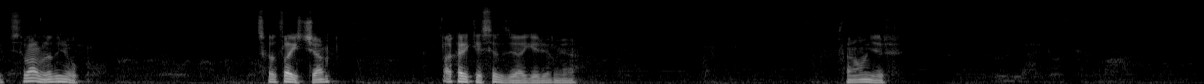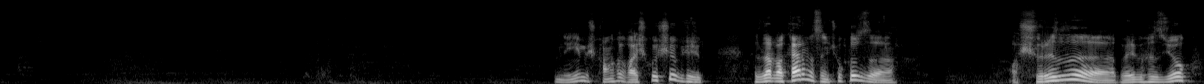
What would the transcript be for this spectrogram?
Ultisi var mı? Neden yok. Skat'a gideceğim. Akali keseriz ya. Geliyorum ya. Fena oynuyor herif. Neymiş kanka kaç koşuyor bu çocuk? Hıza bakar mısın? Çok hızlı. Aşırı hızlı. Böyle bir hız yok.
